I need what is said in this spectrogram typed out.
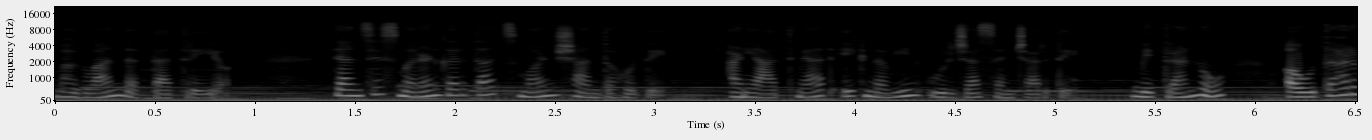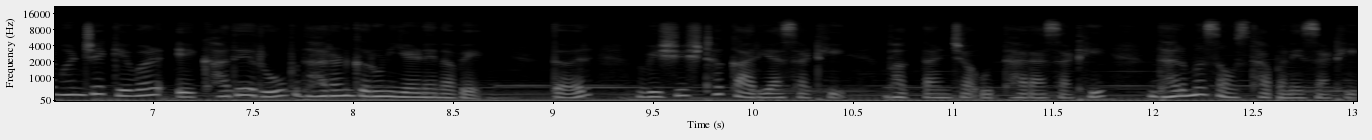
भगवान दत्तात्रेय. त्यांचे स्मरण करताच मन शांत होते आणि आत्म्यात एक नवीन ऊर्जा संचारते. मित्रांनो अवतार म्हणजे केवळ एखादे रूप धारण करून येणे नव्हे तर विशिष्ट कार्यासाठी भक्तांच्या उद्धारासाठी धर्मसंस्थापनेसाठी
